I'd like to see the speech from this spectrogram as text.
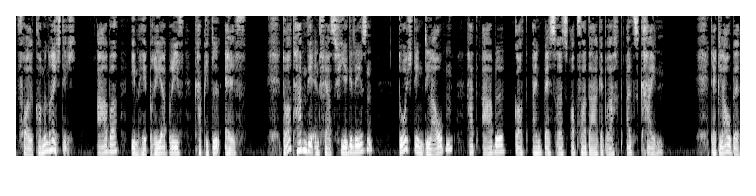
Vollkommen richtig. Aber im Hebräerbrief Kapitel 11. Dort haben wir in Vers 4 gelesen, durch den Glauben hat Abel Gott ein besseres Opfer dargebracht als Kain. Der Glaube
